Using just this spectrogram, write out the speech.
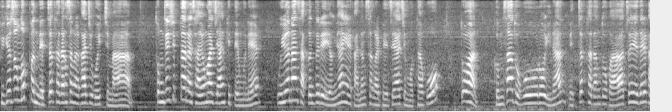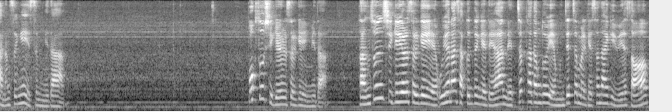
비교적 높은 내적 타당성을 가지고 있지만 통제 집단을 사용하지 않기 때문에 우연한 사건들의 영향일 가능성을 배제하지 못하고 또한 검사 도구로 인한 외적 타당도가 저해될 가능성이 있습니다. 복수 시계열 설계입니다. 단순 시계열 설계의 우연한 사건 등에 대한 내적 타당도의 문제점을 개선하기 위해서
